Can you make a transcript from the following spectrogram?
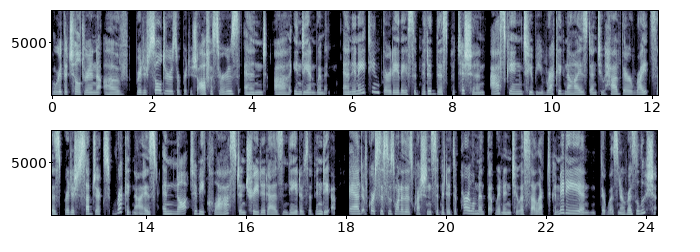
were the children of British soldiers or British officers and uh, Indian women. And in 1830, they submitted this petition asking to be recognized and to have their rights as British subjects recognized and not to be classed and treated as natives of India. And of course, this was one of those questions submitted to Parliament that went into a select committee, and there was no resolution.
